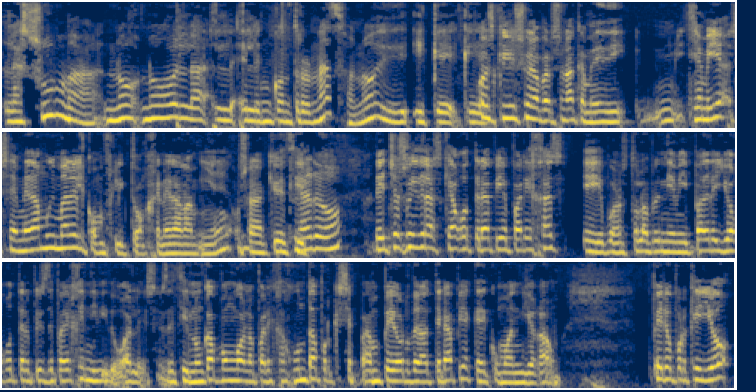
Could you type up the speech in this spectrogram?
la suma, no, no el encontronazo, ¿no? Y, que, Pues que yo soy una persona que me, se me, se me da muy mal el conflicto en general a mí, ¿eh? O sea, quiero decir... Claro. De hecho, soy de las que hago terapia de parejas, eh, bueno, esto lo aprendí de mi padre, yo hago terapias de pareja individuales. Es decir, nunca pongo a la pareja junta porque sepan peor de la terapia que de cómo han llegado. Pero porque yo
